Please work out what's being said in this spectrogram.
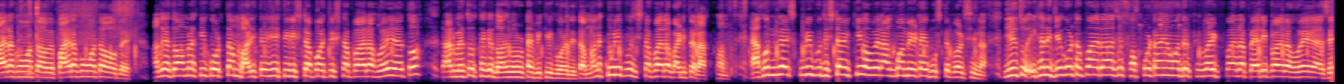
পায়রা কমাতে হবে, পায়রা কমাতে হবে। আগে তো আমরা কি করতাম? বাড়িতে যে তিরিশটা, পঁয়ত্রিশটা পায়রা হয়ে যেত, তার ভেতর থেকে দশ বারোটা বিক্রি করে দিতাম। মানে কুড়ি, পঁচিশটা পায়রা বাড়িতে রাখতাম। এখন গাইস কুড়ি, পঁচিশটা আমি কীভাবে রাখব আমি এটাই বুঝতে পারছি না। যেহেতু এখানে যে কটা পায়রা আছে, সবকটাই আমাদের ফেভারিট পায়রা প্যারি পায়রা হয়ে গেছে।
